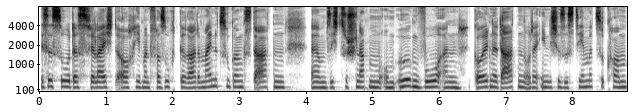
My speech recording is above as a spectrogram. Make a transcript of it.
ist es so, dass vielleicht auch jemand versucht, gerade meine Zugangsdaten ähm, sich zu schnappen, um irgendwo an goldene Daten oder ähnliche Systeme zu kommen.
